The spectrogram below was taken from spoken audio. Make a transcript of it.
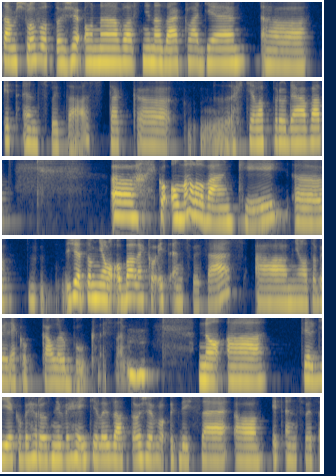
tam šlo o to, že ona vlastně na základě uh, It Ends With Us, tak uh, chtěla prodávat uh, jako omalovánky, uh, že to mělo obal jako It Ends With Us a mělo to být jako color book, myslím. Mm-hmm. No a ty lidi jakoby hrozně vyhejtili za to, že když se uh, It Ends With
